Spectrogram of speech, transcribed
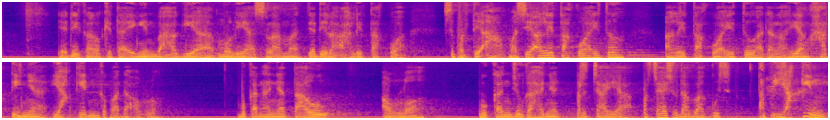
jadi kalau kita ingin bahagia mulia selamat jadilah ahli takwa. Seperti apa sih ahli takwa itu? Ahli takwa itu adalah yang hatinya yakin kepada Allah. Bukan hanya tahu Allah bukan juga hanya percaya. Percaya sudah bagus tapi yakin.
